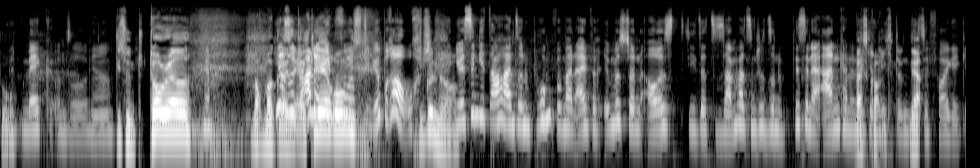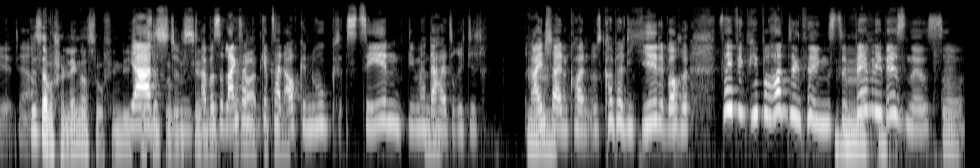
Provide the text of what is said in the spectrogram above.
so. Mit Mac und so, ja. Wie so ein Tutorial. Nochmal Hier kleine sind alle Erklärung. Infos, die ihr braucht. Genau. Wir sind jetzt auch an so einem Punkt, wo man einfach immer schon aus dieser Zusammenfassung schon so ein bisschen erahnen kann, in Was welche kommt. Richtung Ja. diese Folge geht. Ja, Das ist aber schon länger so, finde ich. ja das so ein stimmt. bisschen Aber so langsam gibt es halt auch genug Szenen, die man Mhm. da halt so richtig reinschneiden konnte. Und es kommt halt nicht jede Woche Saving People Hunting Things, the Mhm. Family Business. So.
